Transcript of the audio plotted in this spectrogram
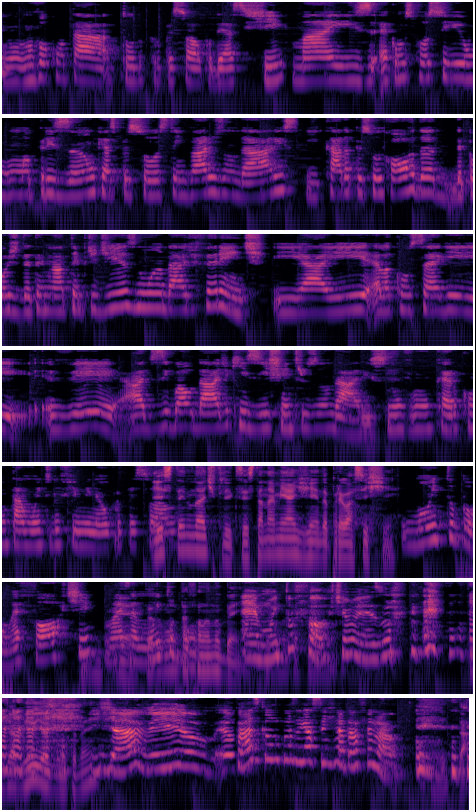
Não, não vou contar todo pro pessoal poder assistir, mas é como se fosse uma prisão que as pessoas têm vários andares e cada pessoa acorda depois de determinado tempo de dias num andar diferente. E aí ela consegue ver a desigualdade que existe entre os andares. Não, não quero contar muito do filme não pro pessoal. Esse tem no Netflix, esse tá na minha agenda para eu assistir. Muito bom, é forte, mas é, é muito mundo tá bom. tá falando bem. É muito tá forte mesmo. Você já viu, Yasmin, também? Já vi, eu, eu quase que eu não consegui assistir até o final. Eita.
